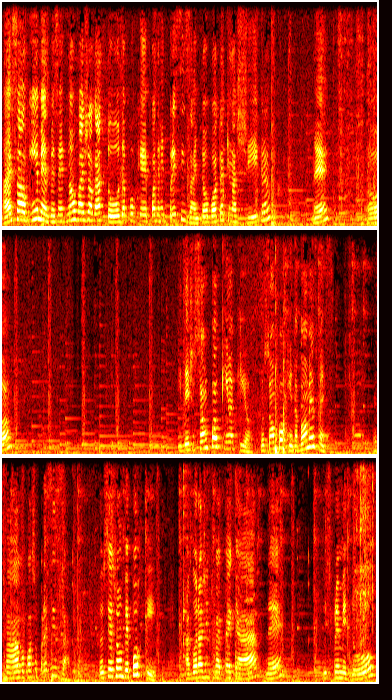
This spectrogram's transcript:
A essa alguinha, minhas bênçãos, a gente não vai jogar toda, porque pode a gente precisar. Então, eu boto aqui na xícara. né? Ó. E deixa só um pouquinho aqui, ó. Ficou só um pouquinho, tá bom, minhas mães? Essa água eu posso precisar. Então, vocês vão ver por quê. Agora a gente vai pegar, né? O espremedor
